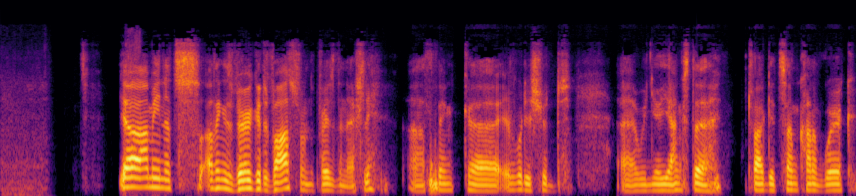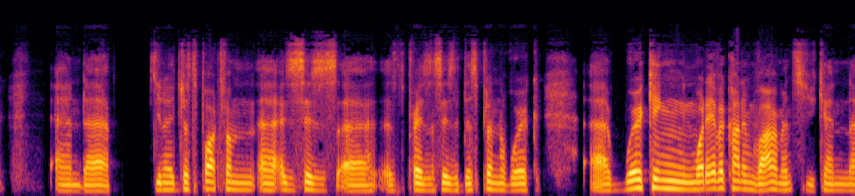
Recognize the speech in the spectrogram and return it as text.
Yeah, I mean, it's. I think it's very good advice from the president. Actually, I think uh, everybody should, uh, when you're a youngster, try to get some kind of work, and uh, you know, just apart from uh, as it says, uh, as the president says, the discipline of work, uh, working in whatever kind of environments, you can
